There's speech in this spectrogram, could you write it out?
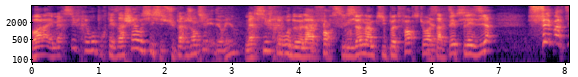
Voilà, et merci frérot pour tes achats aussi, c'est super gentil. Mais de rien. Merci frérot de la force, il me donne un petit peu de force, tu vois, ça fait plaisir. C'est parti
